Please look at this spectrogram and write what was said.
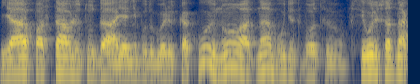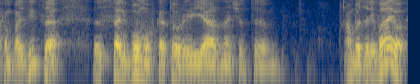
я поставлю туда, я не буду говорить какую, но одна будет вот, всего лишь одна композиция с альбомов, которые я, значит, э, обозреваю,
